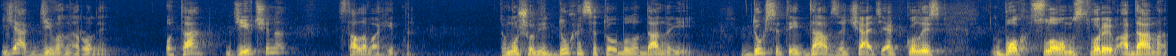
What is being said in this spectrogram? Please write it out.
Як діва народить? Отак дівчина стала вагітна. Тому що від Духа Святого було дано їй. Дух Святий дав зачаття, як колись Бог словом створив Адама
